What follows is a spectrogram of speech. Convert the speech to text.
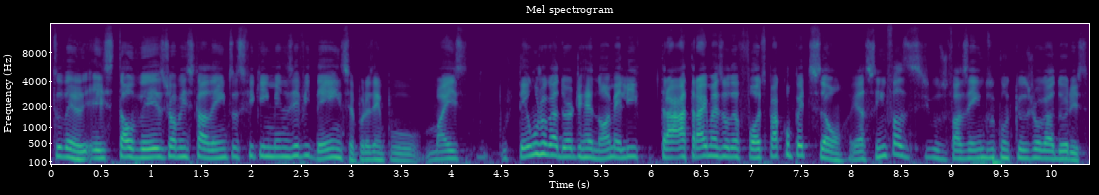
tudo bem, talvez jovens talentos fiquem menos evidência, por exemplo, mas ter um jogador de renome ali tra- atrai mais holofotes para a competição. E assim faz, fazendo com que os jogadores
